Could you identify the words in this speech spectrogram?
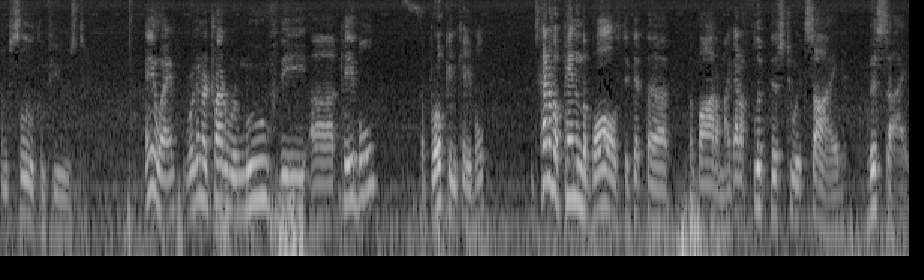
I'm just a little confused. Anyway, we're going to try to remove the uh, cable, the broken cable. It's kind of a pain in the balls to get the, the bottom. I got to flip this to its side, this side,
